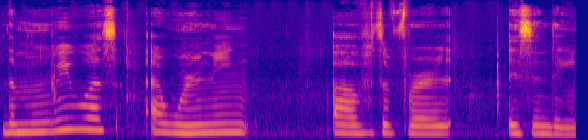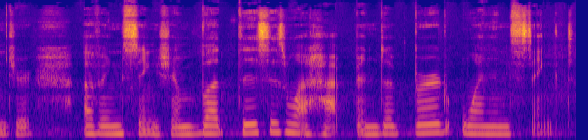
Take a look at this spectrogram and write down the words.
The movie was a warning of the bird is in danger of extinction, but this is what happened. The bird went extinct.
